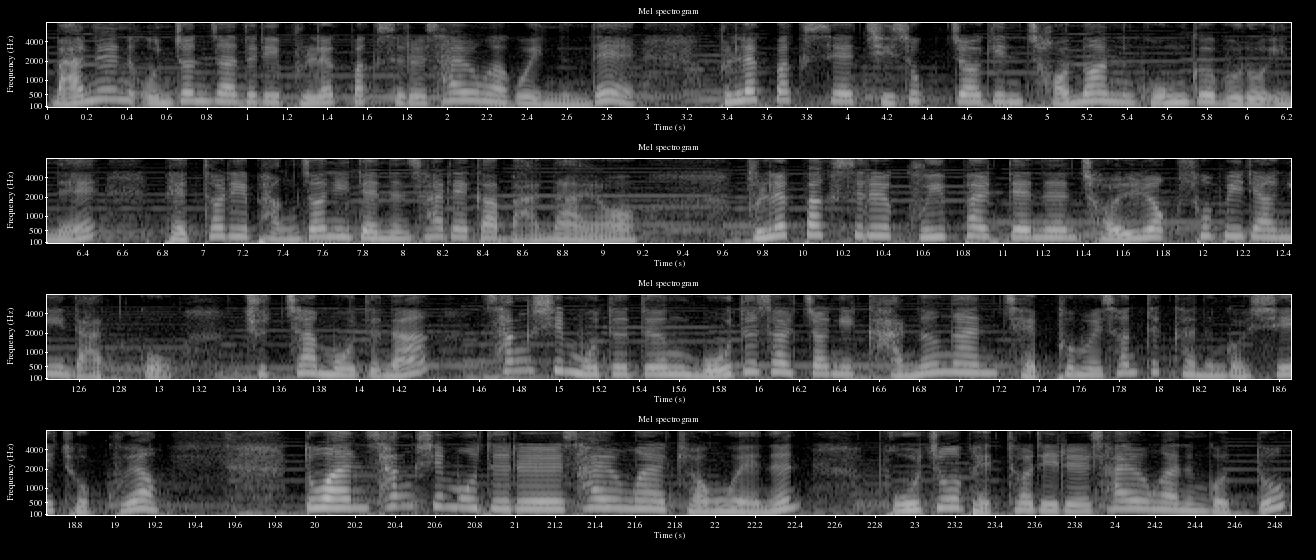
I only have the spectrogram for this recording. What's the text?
많은 운전자들이 블랙박스를 사용하고 있는데 블랙박스의 지속적인 전원 공급으로 인해 배터리 방전이 되는 사례가 많아요. 블랙박스를 구입할 때는 전력 소비량이 낮고 주차 모드나 상시 모드 등 모드 설정이 가능한 제품을 선택하는 것이 좋고요. 또한 상시 모드를 사용할 경우에는 보조 배터리를 사용하는 것도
